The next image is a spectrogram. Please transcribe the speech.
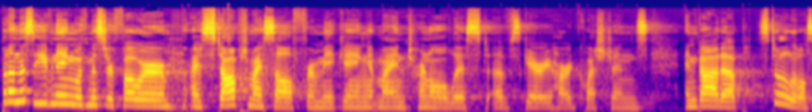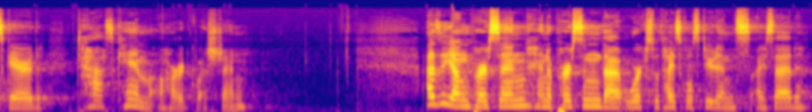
But on this evening with Mr. Foer, I stopped myself from making my internal list of scary, hard questions and got up, still a little scared, to ask him a hard question. As a young person and a person that works with high school students, I said,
